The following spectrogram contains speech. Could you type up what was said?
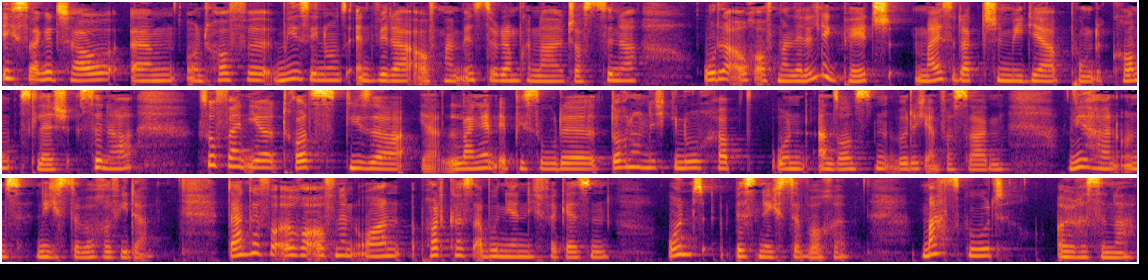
Ich sage ciao ähm, und hoffe, wir sehen uns entweder auf meinem Instagram-Kanal Just Sinner oder auch auf meiner Landingpage myseductionmedia.com slash sinner sofern ihr trotz dieser ja, langen Episode doch noch nicht genug habt. Und ansonsten würde ich einfach sagen, wir hören uns nächste Woche wieder. Danke für eure offenen Ohren, Podcast abonnieren nicht vergessen und bis nächste Woche. Macht's gut, eure Sinner.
